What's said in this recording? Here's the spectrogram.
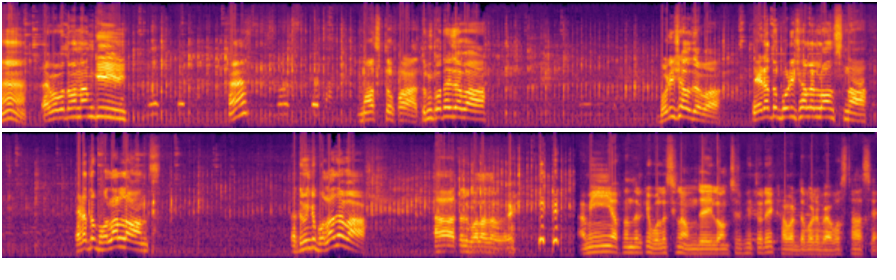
হ্যাঁ? এ বাবা তোমার নাম কি? হ্যাঁ? মোস্তফা। তুমি কোথায় যাবা? বরিশাল যাবা? এটা তো বরিশালের লঞ্চ না। এটা তো ভোলার লঞ্চ। তুমি কি ভোলা যাবা? হ্যাঁ তাহলে ভোলা যাবে। আমি আপনাদেরকে বলেছিলাম যে এই লঞ্চের ভিতরে খাবার দাবারের ব্যবস্থা আছে।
